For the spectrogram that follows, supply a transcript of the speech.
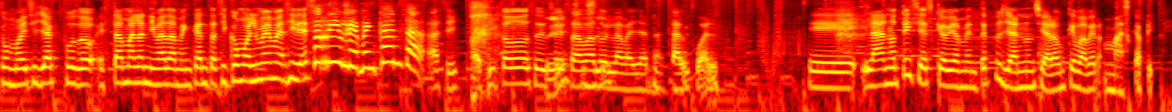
Como dice Jack Fudo, está mal animada, me encanta. Así como el meme, así de es horrible, me encanta. Así, así todos ese Sí, sí, sábado sí. en la mañana, tal cual. Eh, y la noticia es que obviamente pues ya anunciaron que va a haber más capítulos.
